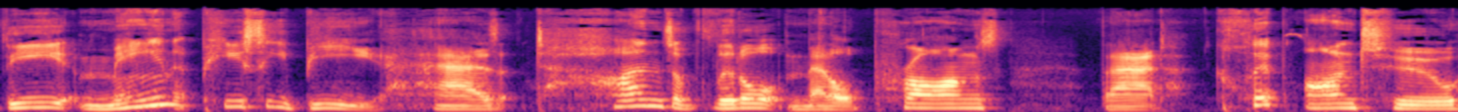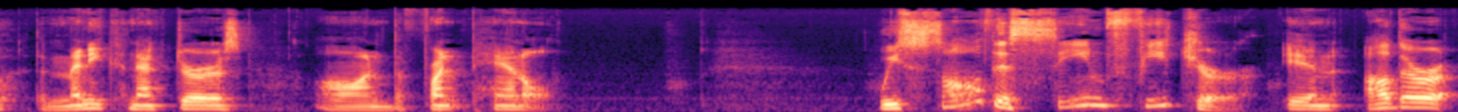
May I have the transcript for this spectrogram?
The main PCB has tons of little metal prongs that clip onto the many connectors on the front panel. We saw this same feature in other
